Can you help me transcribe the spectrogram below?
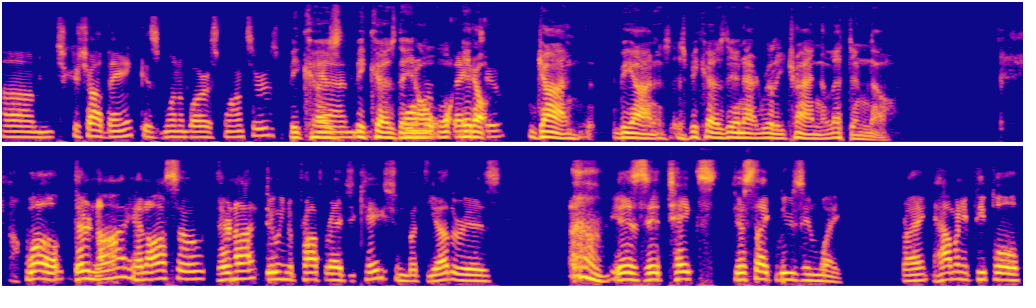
um, Chickasha Bank is one of our sponsors. Because because they don't want they don't too. John, be honest, it's because they're not really trying to let them know. Well, they're not, and also they're not doing the proper education. But the other is, is it takes just like losing weight, right? How many people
